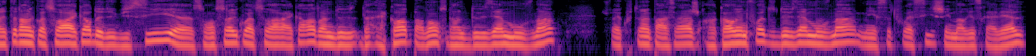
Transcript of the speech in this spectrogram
On était dans le quatuor à cordes de Debussy, euh, son seul quatuor à cordes dans, le pardon, dans le deuxième mouvement. Je vais écouter un passage encore une fois du deuxième mouvement, mais cette fois-ci chez Maurice Ravel.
